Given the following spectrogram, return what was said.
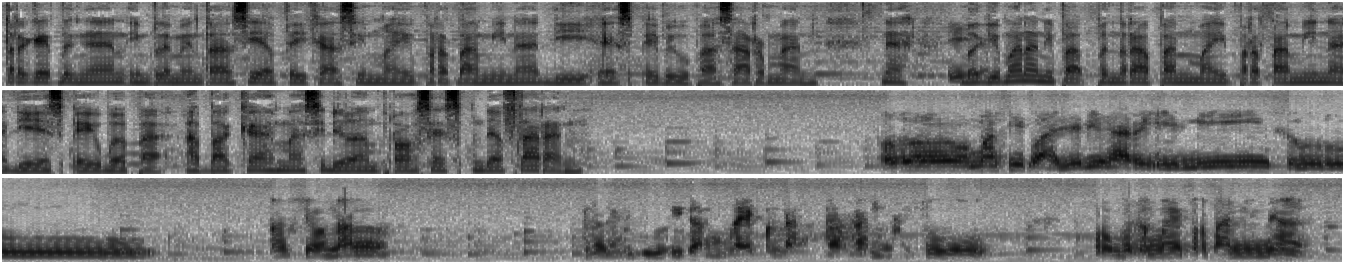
terkait dengan implementasi aplikasi My Pertamina di SPBU Pasarman. Nah, iya. bagaimana nih Pak penerapan My Pertamina di SPBU Bapak? Apakah masih dalam proses pendaftaran? Oh, masih Pak. Jadi hari ini seluruh nasional kan mulai pendaftaran untuk program My Pertamina.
